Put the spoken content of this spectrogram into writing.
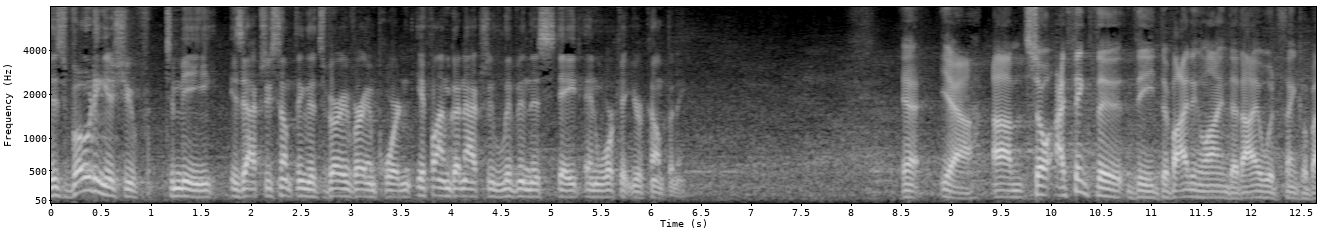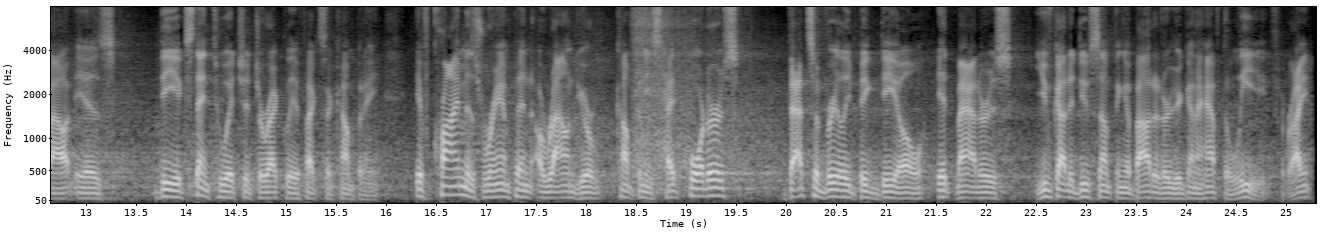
this voting issue to me is actually something that's very, very important if I'm going to actually live in this state and work at your company? Yeah, yeah. Um, so I think the, the dividing line that I would think about is the extent to which it directly affects a company. If crime is rampant around your company's headquarters, that's a really big deal. It matters. You've got to do something about it or you're going to have to leave, right?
